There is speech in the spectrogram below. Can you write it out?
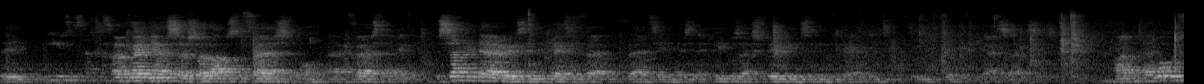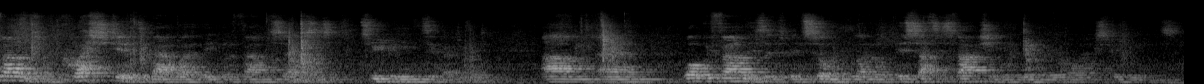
The User satisfaction. Okay, yeah, so, so that was the first one, uh, first area. The second area is indicator thir- 13, isn't it? People's experience in integrating into integrated care services. And uh, what we found was questions about whether people have found services to be integrated. Um, what we found is that there's been some level of dissatisfaction with the overall experience.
